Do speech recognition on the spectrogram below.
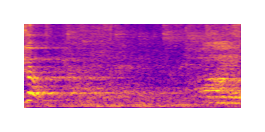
go.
